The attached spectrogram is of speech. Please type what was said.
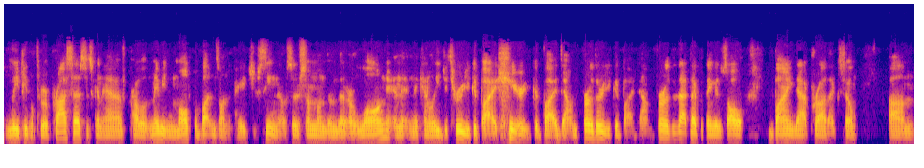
lead people through a process. It's going to have probably maybe multiple buttons on the page. You've seen those. So there's some of them that are long and, and they kind of lead you through. You could buy here, you could buy down further, you could buy down further, that type of thing. It's all buying that product. So um,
